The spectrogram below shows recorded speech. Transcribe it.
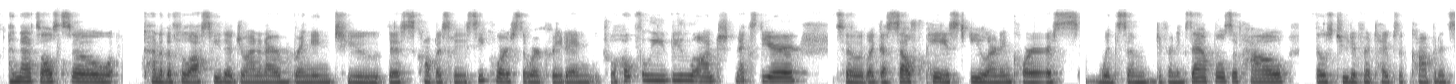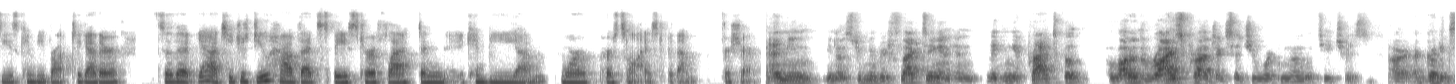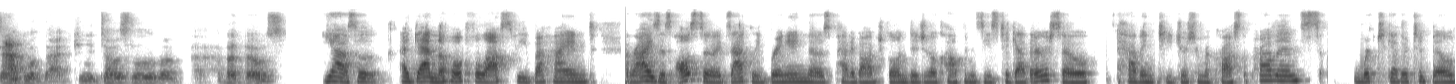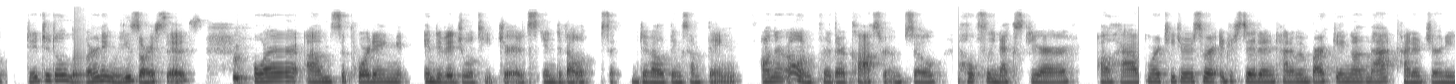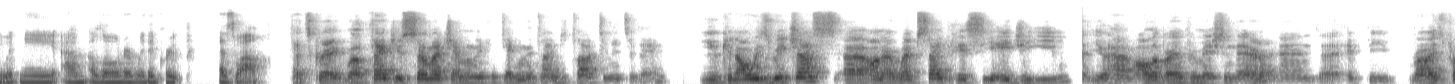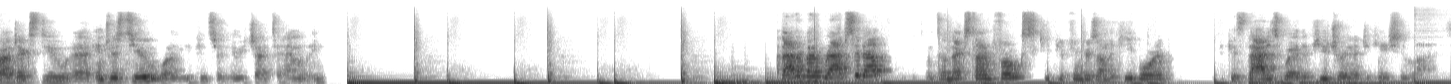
And that's also kind of the philosophy that Joanne and I are bringing to this Campus Récit course that we're creating, which will hopefully be launched next year. So, like a self paced e learning course with some different examples of how those two different types of competencies can be brought together so that, yeah, teachers do have that space to reflect and it can be um, more personalized for them for sure. I mean, you know, speaking of reflecting and, and making it practical, a lot of the rise projects that you're working on with teachers are a good example of that. Can you tell us a little bit about those? Yeah so again the whole philosophy behind rise is also exactly bringing those pedagogical and digital competencies together. So having teachers from across the province work together to build digital learning resources or um, supporting individual teachers in develop, developing something on their own for their classroom. So hopefully next year I'll have more teachers who are interested in kind of embarking on that kind of journey with me um, alone or with a group as well. That's great. Well, thank you so much, Emilie, for taking the time to talk to me today. You can always reach us uh, on our website, Récit You have all of our information there. And uh, if the RISE projects do uh, interest you, well, you can certainly reach out to Emilie. That about wraps it up. Until next time, folks, keep your fingers on the keyboard because that is where the future in education lies.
